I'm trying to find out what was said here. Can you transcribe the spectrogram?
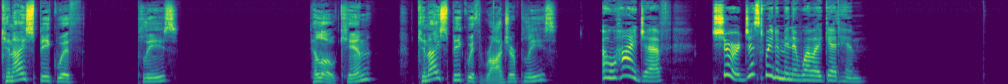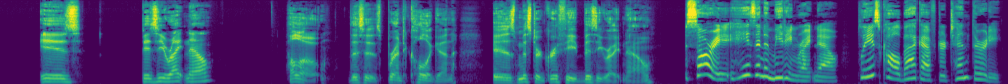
Can I speak with, please? Hello, Kim? Can I speak with Roger, please? Oh, hi, Jeff. Sure, just wait a minute while I get him. Is busy right now? Hello, this is Brent Culligan. Is Mr. Griffey busy right now? Sorry, he's in a meeting right now. Please call back after 10:30.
